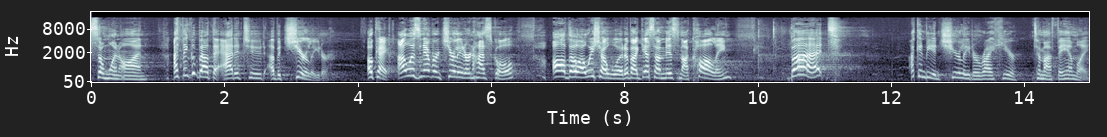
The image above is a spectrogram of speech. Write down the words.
someone on, I think about the attitude of a cheerleader. Okay, I was never a cheerleader in high school, although I wish I would have. I guess I missed my calling. But I can be a cheerleader right here to my family.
